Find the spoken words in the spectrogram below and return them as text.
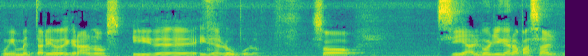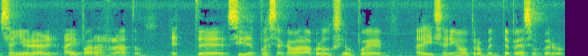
un inventario de granos y de, y de lúpulo. So, si algo llegara a pasar, señorial, hay para rato. Este, si después se acaba la producción, pues ahí serían otros 20 pesos, pero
